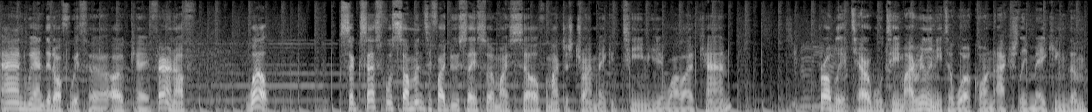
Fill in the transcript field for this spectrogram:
And we ended off with her. Okay, fair enough. Well, successful summons, if I do say so myself. I might just try and make a team here while I can probably a terrible team. I really need to work on actually making them,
